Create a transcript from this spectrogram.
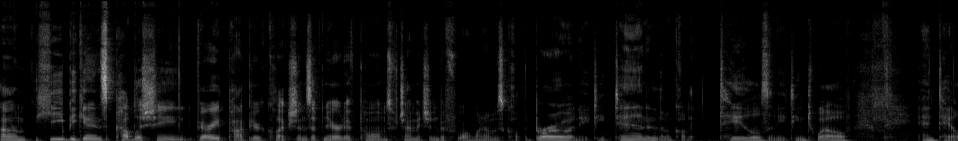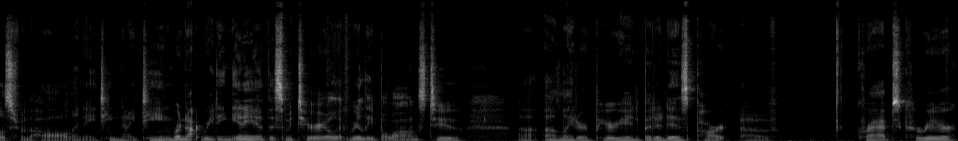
um, he begins publishing very popular collections of narrative poems, which I mentioned before. One of them was called The Borough in 1810, and another one called Tales in 1812, and Tales from the Hall in 1819. We're not reading any of this material, it really belongs to uh, a later period, but it is part of Crabbe's career.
